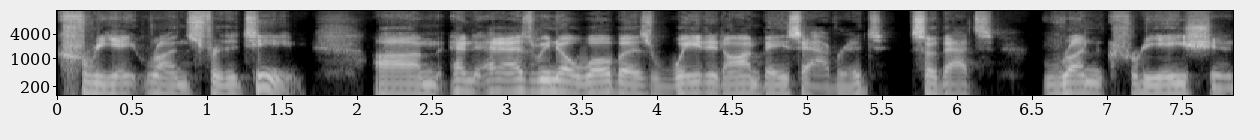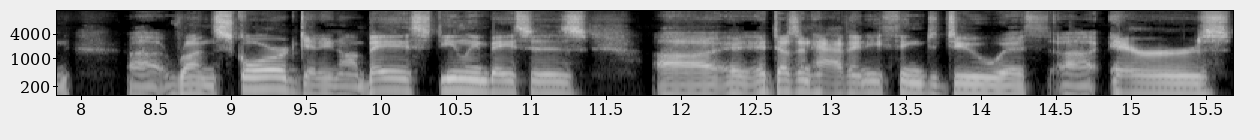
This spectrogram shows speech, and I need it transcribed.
create runs for the team. Um, and, and as we know, Woba is weighted on base average. So that's run creation, uh, run scored, getting on base, stealing bases. Uh, it, it, doesn't have anything to do with uh, errors,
